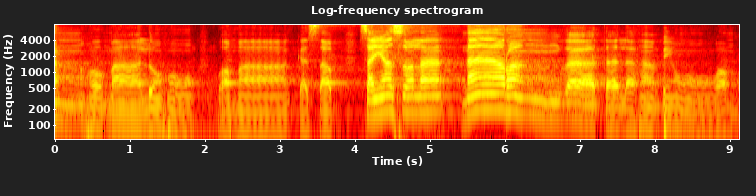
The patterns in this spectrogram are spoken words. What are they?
আনহু মালুহু ওয়া মা কাসাব সায়াসলা নারাং যাতা লাহাবিউ ওয়া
